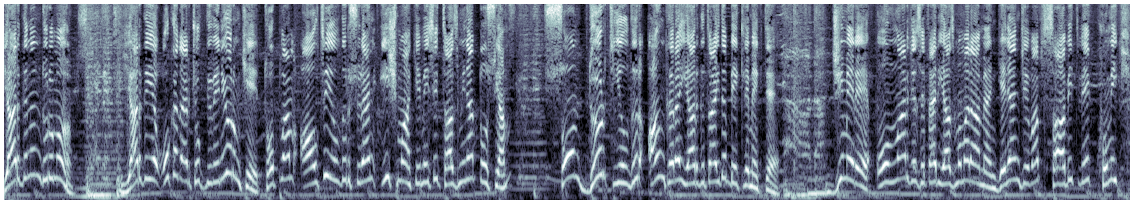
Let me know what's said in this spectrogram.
Yargının durumu. Yargıya o kadar çok güveniyorum ki toplam 6 yıldır süren iş mahkemesi tazminat dosyam son 4 yıldır Ankara Yargıtay'da beklemekte. CİMER'e onlarca sefer yazmama rağmen gelen cevap sabit ve komik.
